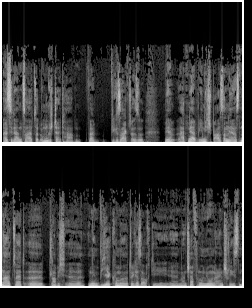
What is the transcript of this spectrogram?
als sie dann zur Halbzeit umgestellt haben. Weil, wie gesagt, also wir hatten ja wenig Spaß an der ersten Halbzeit. Äh, Glaube ich, äh, in dem Wir können wir durchaus auch die äh, Mannschaft von Union einschließen.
